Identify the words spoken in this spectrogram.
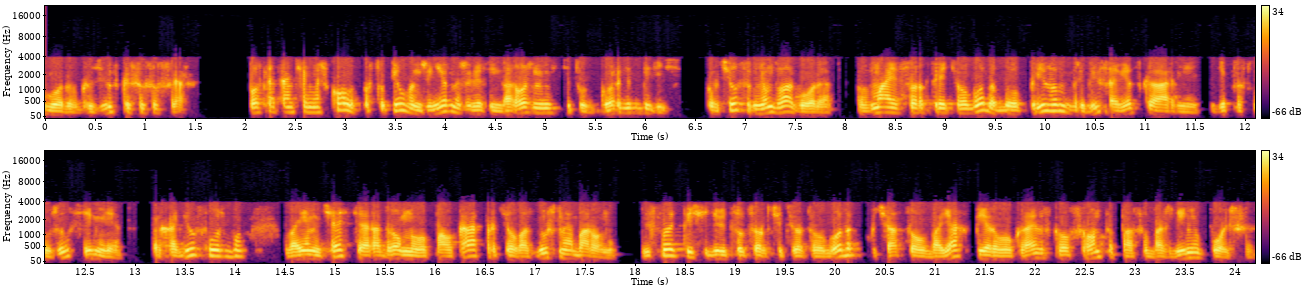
года в Грузинской СССР. После окончания школы поступил в инженерно-железнодорожный институт в городе Тбилиси. Учился в нем два года. В мае 43 -го года был призван в ряды советской армии, где прослужил 7 лет. Проходил службу в военной части аэродромного полка противовоздушной обороны. Весной 1944 года участвовал в боях Первого Украинского фронта по освобождению Польши.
